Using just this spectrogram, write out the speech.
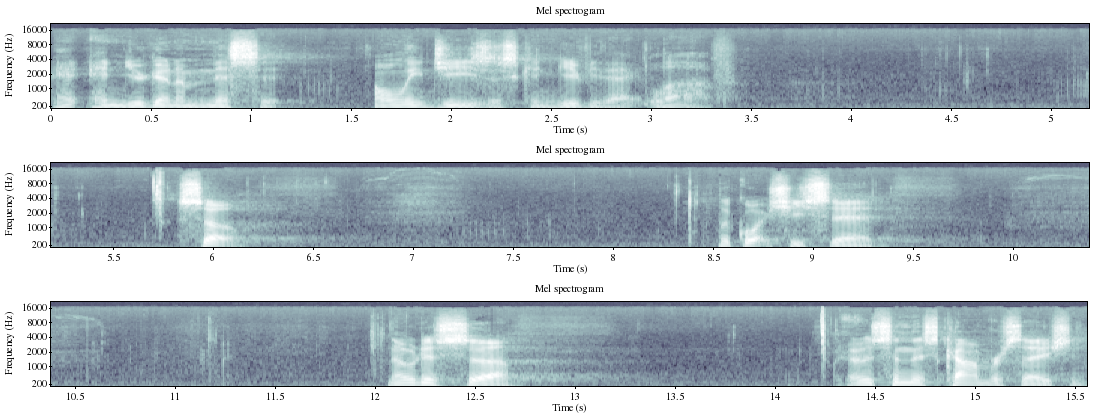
and, and you're going to miss it. Only Jesus can give you that love. So, look what she said. Notice, uh, notice in this conversation.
